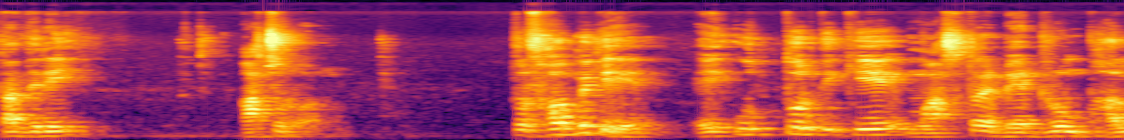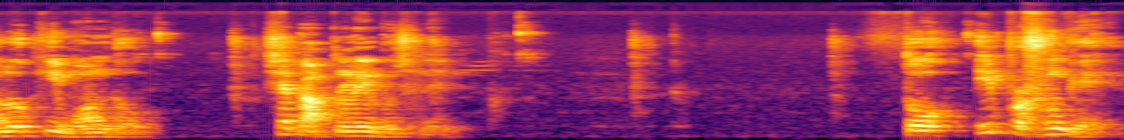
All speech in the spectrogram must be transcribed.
তাদের এই আচরণ। তো সব মিলিয়ে এই উত্তর দিকে মাস্টার বেডরুম ভালো কি মন্দ সেটা আপনারাই বুঝে নেন। তো এই প্রসঙ্গে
